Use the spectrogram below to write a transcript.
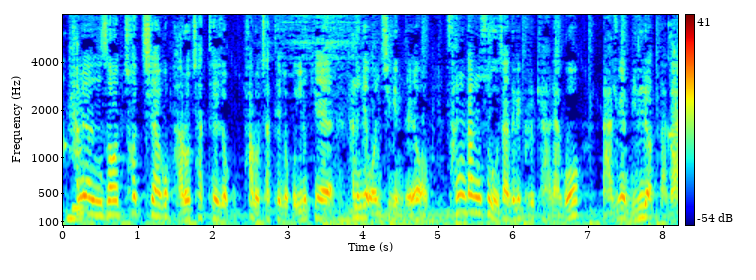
하면서 처치하고 바로 차트해줬고 바로 차트해줬고 이렇게 하는 게 원칙인데요. 상당수 의사들이 그렇게 안 하고 나중에 밀렸다가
